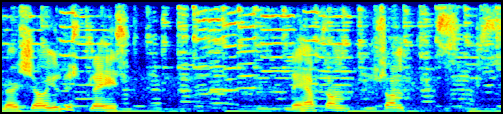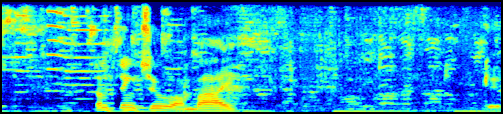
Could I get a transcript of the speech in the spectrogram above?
Let's show you this place. They have some some something to um, buy. Okay,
